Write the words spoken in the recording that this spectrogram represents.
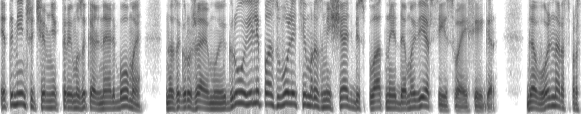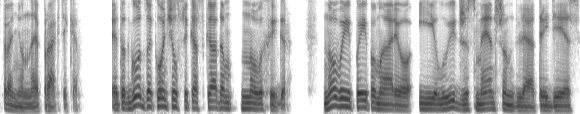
Это меньше, чем некоторые музыкальные альбомы на загружаемую игру или позволить им размещать бесплатные демо-версии своих игр. Довольно распространенная практика. Этот год закончился каскадом новых игр. Новые Paper Mario и Luigi's Mansion для 3DS,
